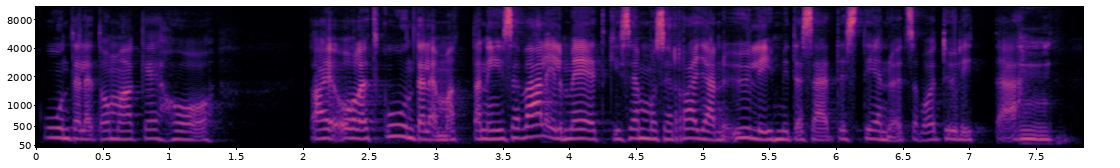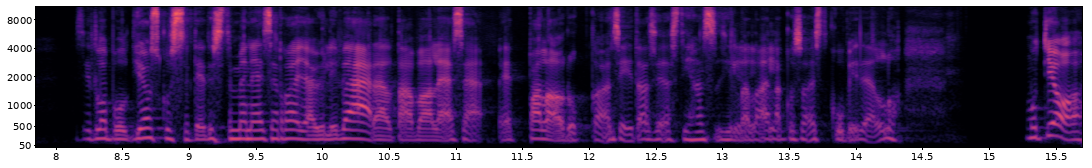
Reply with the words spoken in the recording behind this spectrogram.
kuuntelet omaa kehoa, tai olet kuuntelematta, niin sä välillä meetkin semmoisen rajan yli, mitä sä et edes tiennyt, että sä voit ylittää. Mm. Sitten lopulta joskus se tietysti menee se raja yli väärällä tavalla ja sä et palaudukaan siitä asiasta ihan sillä lailla, kun sä olisit kuvitellut. Mutta joo,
